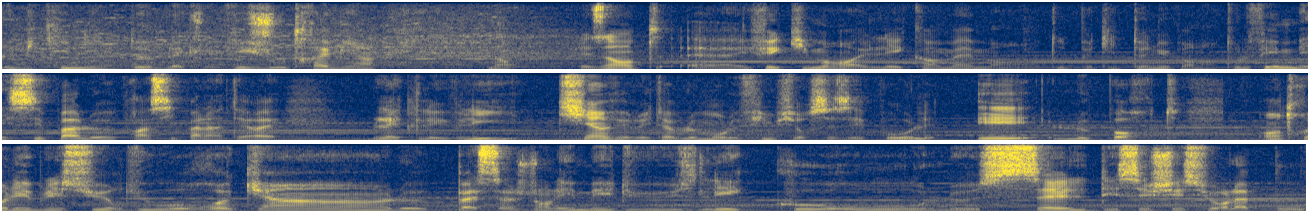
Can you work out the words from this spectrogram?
le bikini de Black Lively joue très bien. Non, plaisante, euh, effectivement, elle est quand même en toute petite tenue pendant tout le film, mais c'est pas le principal intérêt. Blake Lively tient véritablement le film sur ses épaules et le porte entre les blessures dues au requin, le passage dans les méduses, les coraux, le sel desséché sur la peau.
